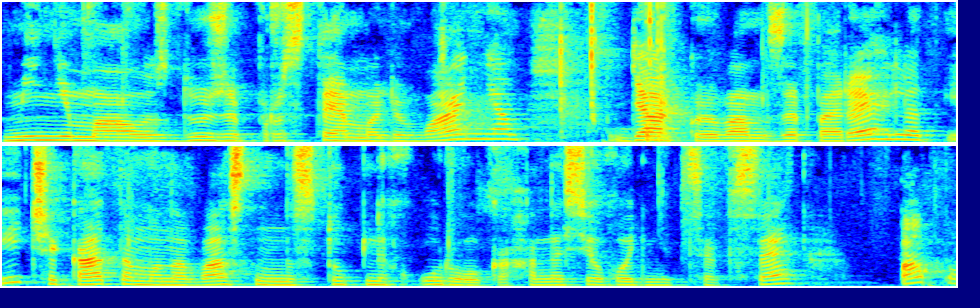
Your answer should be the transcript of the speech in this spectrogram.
міні-маус. Дуже просте малювання. Дякую вам за перегляд і чекатиму на вас на наступних уроках. А на сьогодні це все. Па-па!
